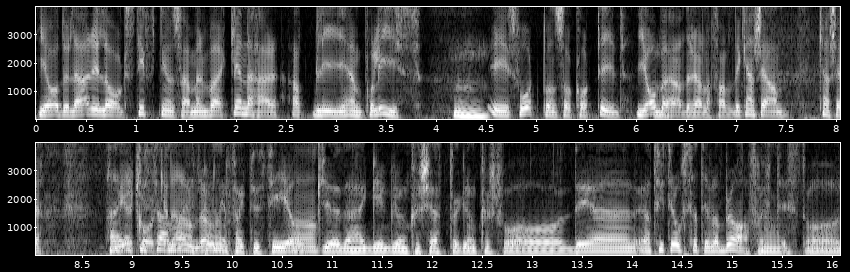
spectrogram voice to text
Ja, du lär dig lagstiftning och så här, men verkligen det här att bli en polis Mm. är ju svårt på en så kort tid. Jag behövde det i alla fall. Det kanske, är an, kanske Mer gick ju samma andra. utbildning faktiskt, tio och eh, den här grundkurs 1 och grundkurs 2. Och det, jag tyckte också att det var bra faktiskt. Och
